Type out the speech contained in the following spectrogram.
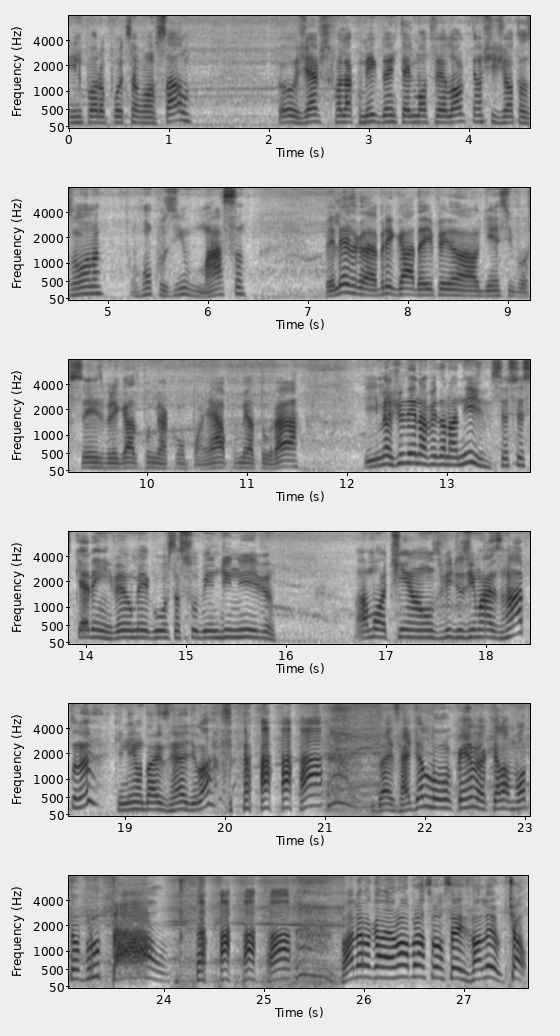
Indo para o aeroporto de São Gonçalo. Foi o Jefferson foi lá comigo do NTL Moto Vlog, tem um XJ Zona, um roncozinho massa. Beleza, galera? Obrigado aí pela audiência de vocês, obrigado por me acompanhar, por me aturar. E me ajudem na venda na Ninja, se vocês querem ver o Me Gusta subindo de nível. A motinha, uns videozinhos mais rápido, né? Que nem o 10 Red lá. 10 Red é louco, hein, velho? Aquela moto é brutal. valeu, galera. Um abraço pra vocês. Valeu, tchau.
